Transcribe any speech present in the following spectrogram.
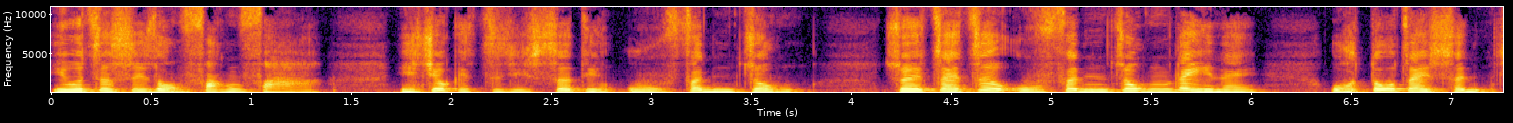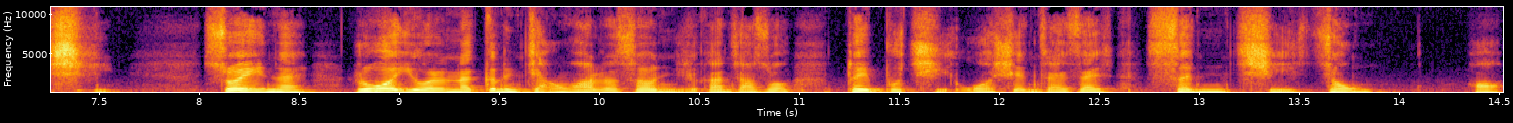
因为这是一种方法，你就给自己设定五分钟，所以在这五分钟内呢，我都在生气，所以呢，如果有人来跟你讲话的时候，你就跟他讲说对不起，我现在在生气中，哦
